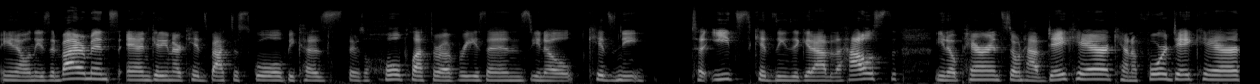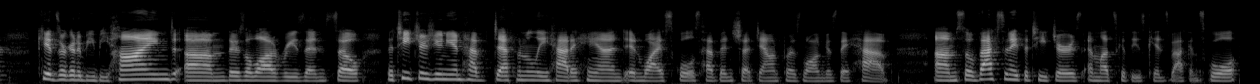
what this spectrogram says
you know, in these environments and getting our kids back to school because there's a whole plethora of reasons. You know, kids need to eat, kids need to get out of the house. You know, parents don't have daycare, can't afford daycare. Kids are going to be behind. Um, there's a lot of reasons. So, the teachers' union have definitely had a hand in why schools have been shut down for as long as they have. Um, so, vaccinate the teachers and let's get these kids back in school.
